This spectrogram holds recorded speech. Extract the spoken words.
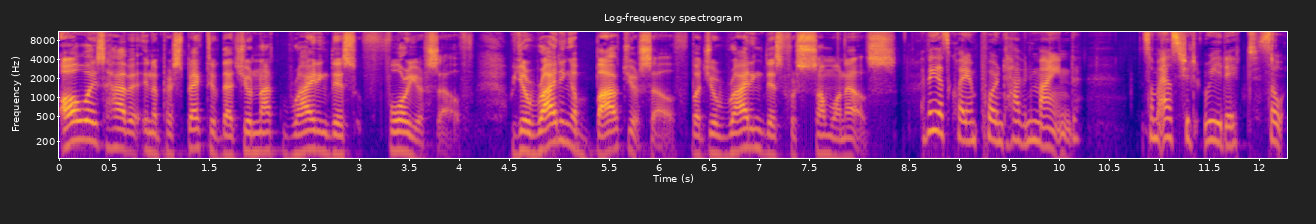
always have it in a perspective that you're not writing this for yourself. You're writing about yourself, but you're writing this for someone else. I think that's quite important to have in mind. Someone else should read it. So,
